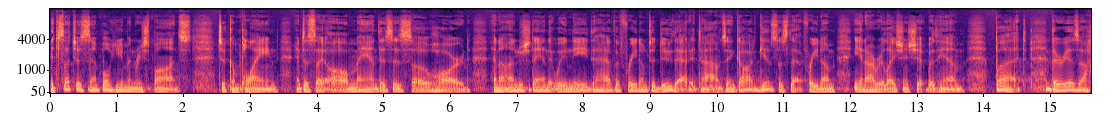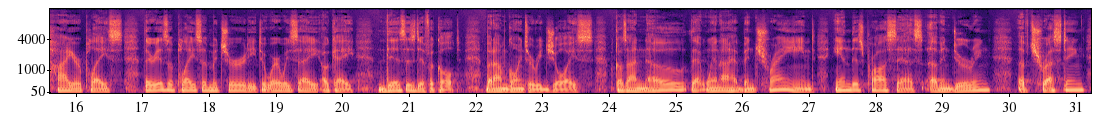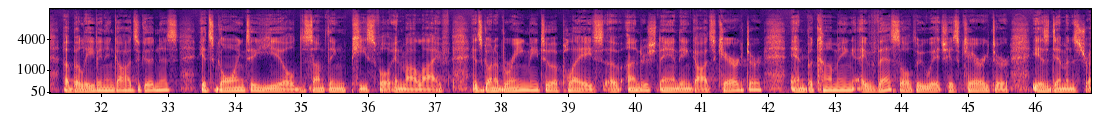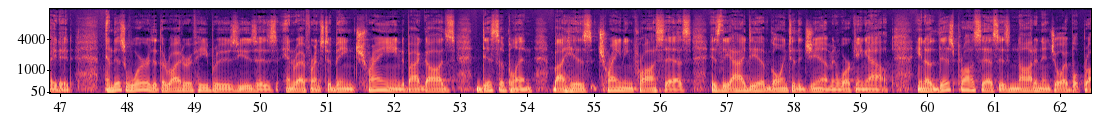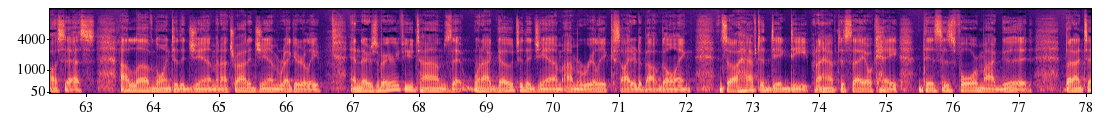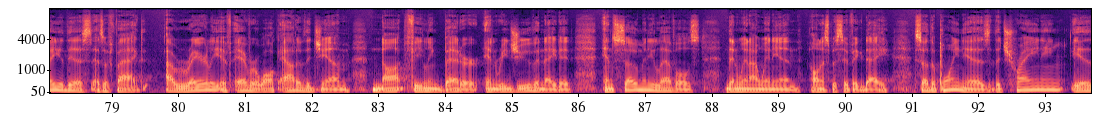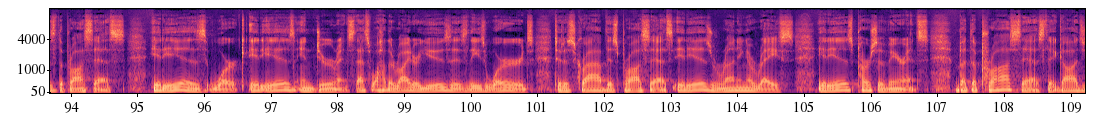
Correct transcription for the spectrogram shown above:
It's such a simple human response to complain and to say, Oh man, this is so hard. And I understand that we need to have the freedom to do that at times. And God gives us that freedom in our relationship with Him. But there is a higher place. There is a place of maturity to where we say, okay, this is difficult, but I'm going to rejoice because I know that when I have been trained in this process of enduring, of trusting, of believing in God's goodness, it's going to yield something peaceful in my life. It's going to bring me to a place of understanding God's character and becoming a vessel through which his character is demonstrated. And this word that the writer of Hebrews uses in reference to being trained by God's discipline by his training process is the idea of going to the gym and working out. You know, this process is not an enjoyable process. I love going to the gym and I try to gym regularly. And there's very few times that when I go to the gym, I'm really excited about going. And so I have to dig deep and I have to say, okay, this is for my good. But I tell you this as a fact, I rarely, if ever, walk out of the gym not feeling better and rejuvenated in so many levels than when I went in on a specific day. So the point is the training is the process. It is work. It is endurance. That's why the writer uses these words to describe this process. It is running a race. It is perseverance. But the process that God's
